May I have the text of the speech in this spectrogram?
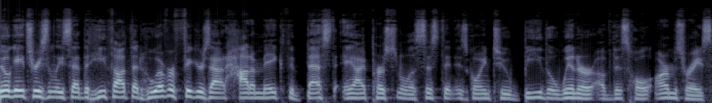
Bill Gates recently said that he thought that whoever figures out how to make the best AI personal assistant is going to be the winner of this whole arms race,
